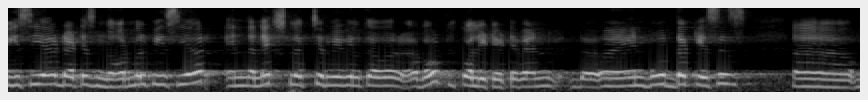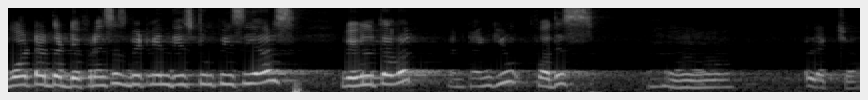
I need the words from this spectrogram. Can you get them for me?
PCR that is normal PCR. In the next lecture, we will cover about qualitative and the, uh, in both the cases, uh, what are the differences between these two PCRs, we will cover. And thank you for this uh, lecture.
